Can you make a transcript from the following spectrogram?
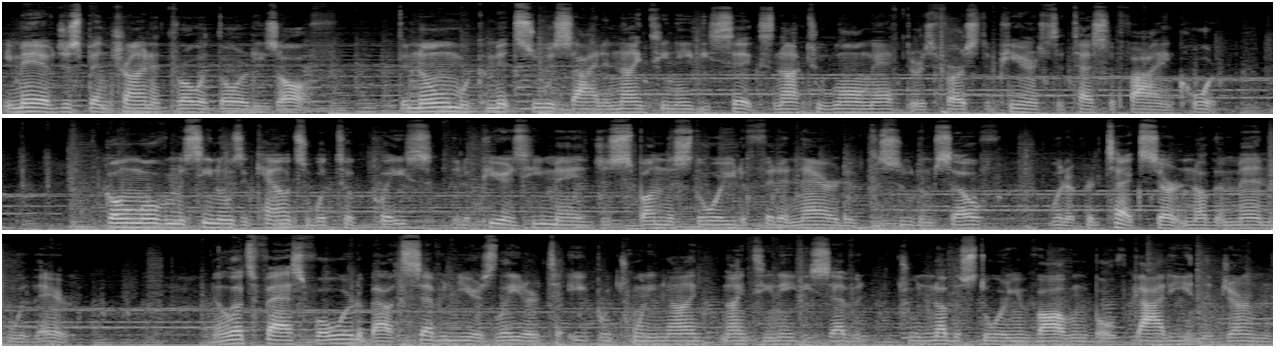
He may have just been trying to throw authorities off. Denome would commit suicide in 1986, not too long after his first appearance to testify in court. Going over Massino's accounts of what took place, it appears he may have just spun the story to fit a narrative to suit himself or to protect certain other men who were there. Now let's fast forward about seven years later to April 29, 1987, to another story involving both Gotti and the German.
